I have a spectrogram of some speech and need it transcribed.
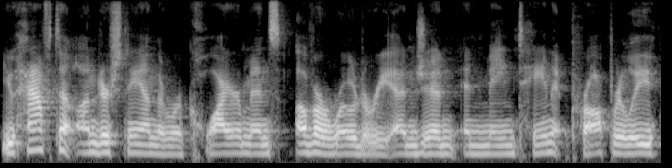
You have to understand the requirements of a rotary engine and maintain it properly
